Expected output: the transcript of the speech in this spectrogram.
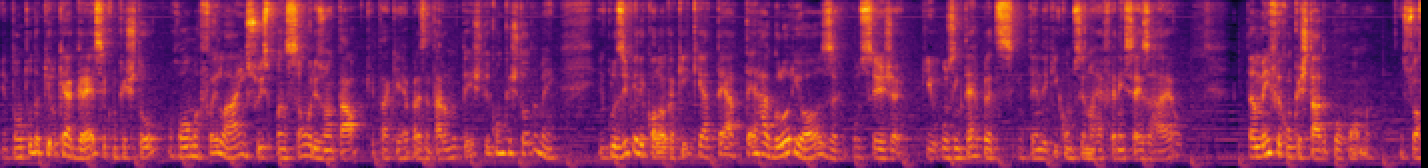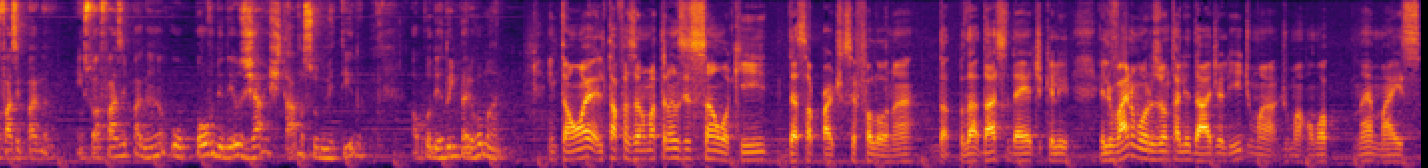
Então tudo aquilo que a Grécia conquistou, Roma foi lá em sua expansão horizontal, que está aqui representado no texto, e conquistou também. Inclusive ele coloca aqui que até a Terra Gloriosa, ou seja, que os intérpretes entendem aqui como sendo uma referência a Israel, também foi conquistado por Roma em sua fase pagã. Em sua fase pagã, o povo de Deus já estava submetido ao poder do Império Romano. Então é, ele está fazendo uma transição aqui dessa parte que você falou, né? Dá, dá, essa ideia de que ele, ele vai numa horizontalidade ali, de uma, de uma Roma né, mais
